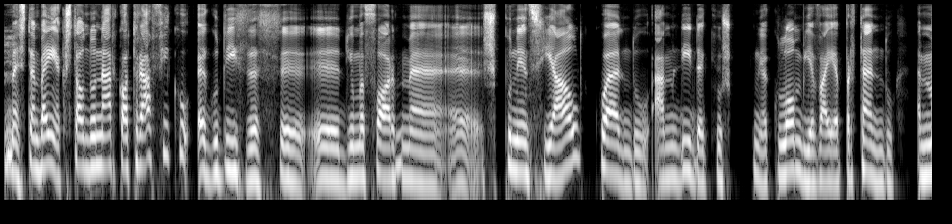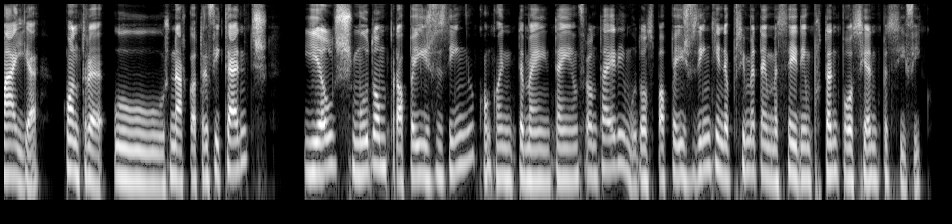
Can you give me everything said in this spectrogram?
Mas também a questão do narcotráfico agudiza-se uh, de uma forma uh, exponencial quando, à medida que os, a Colômbia vai apertando a malha contra os narcotraficantes, e eles mudam para o país vizinho, com quem também têm fronteira, e mudam-se para o país vizinho, que ainda por cima tem uma saída importante para o Oceano Pacífico,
